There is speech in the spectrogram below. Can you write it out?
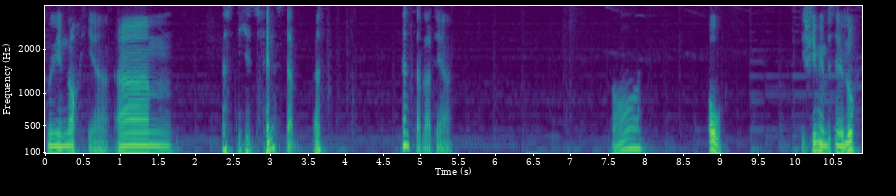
haben wir noch hier? Ähm, östliches Fenster. Was? Fensterblatt, ja. Oh. Oh. Die schweben hier ein bisschen in der Luft.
